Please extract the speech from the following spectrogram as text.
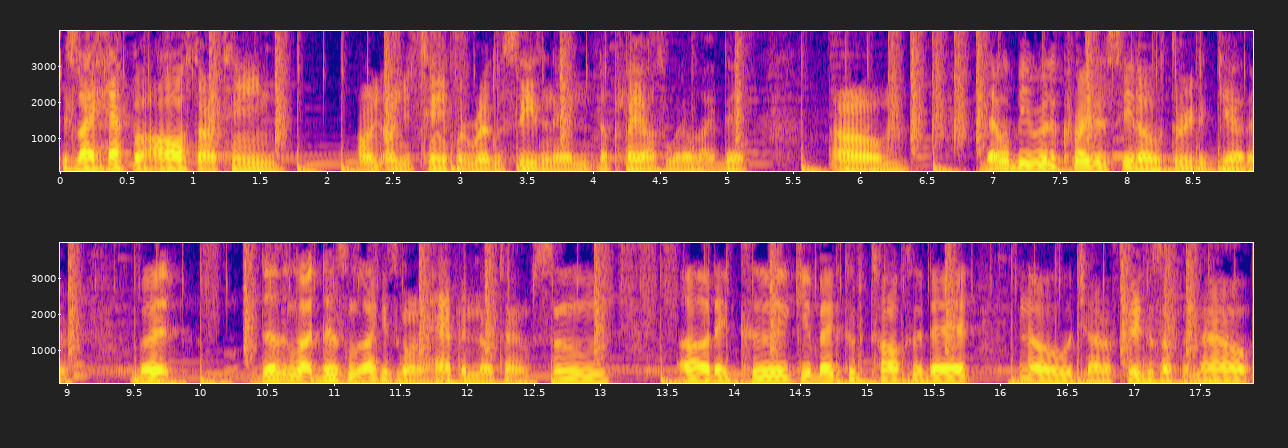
it's like half an All Star team on, on your team for the regular season and the playoffs, or whatever like that. Um, that would be really crazy to see those three together. But doesn't like doesn't like it's going to happen no time soon. Uh, they could get back to the talks of that. You know, try to figure something out.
